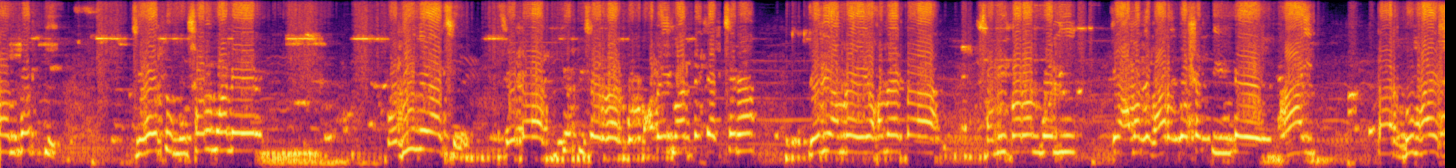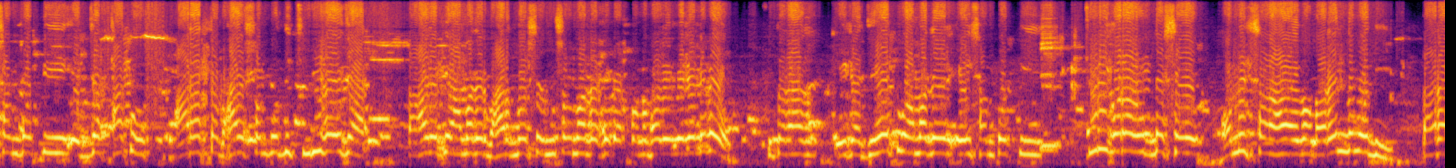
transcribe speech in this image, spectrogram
সম্পত্তি যেহেতু মুসলমানের অধীনে আছে, সেটা বিজেপি সরকার কোনোভাবেই মানতে চাচ্ছে না। যদি আমরা এরকম একটা সমীকরণ বলি যে আমাদের ভারতবর্ষের তিনটে ভাই তার দু ভাইয়ের সম্পত্তি এক্সাক্ট থাকুক, আর একটা ভাইয়ের সম্পত্তি চুরি হয়ে যাক, তাহলে কি আমাদের ভারতবর্ষের মুসলমানরা সেটা কোনোভাবে মেনে নেবে? সুতরাং এটা যেহেতু আমাদের এই সম্পত্তি চুরি করার উদ্দেশ্যে অমিত শাহ এবং নরেন্দ্র মোদী তারা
